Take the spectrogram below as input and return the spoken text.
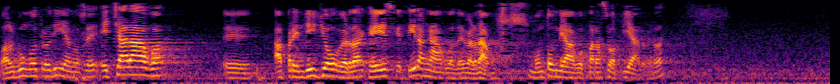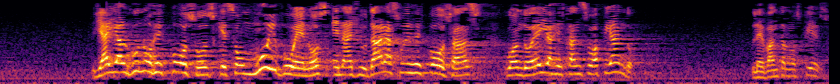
o algún otro día, no sé, echar agua, eh, aprendí yo, ¿verdad? Que es que tiran agua, de verdad, un montón de agua para suapiar, ¿verdad? Y hay algunos esposos que son muy buenos en ayudar a sus esposas cuando ellas están suapiando. Levantan los pies.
